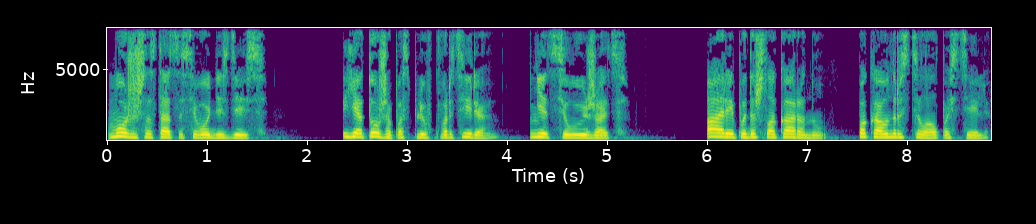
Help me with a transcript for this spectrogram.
Можешь остаться сегодня здесь. Я тоже посплю в квартире. Нет сил уезжать. Ари подошла к Аарону, пока он расстилал постель.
